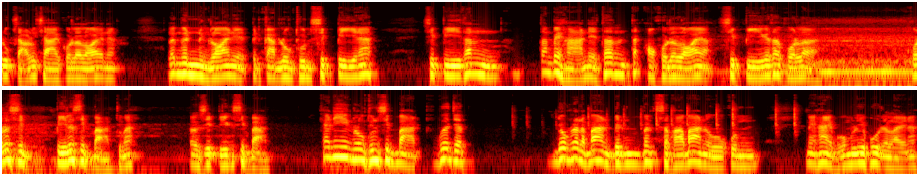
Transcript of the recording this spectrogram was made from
ลูกสาวลูกชายคนละร้อยนะแล้วเงิน100เนี่ยเป็นการลงทุน10ปีนะ10ปีท่าน ท่านไปหาเนี่ยท่านท่านเอาคนละร้อยอะ10ปีก็เท่าคนละคนละ10ปีละ10บาทถูกไหมเออ10ปีก็10บาท แค่นี้เองลงทุน10บาท เพื่อจะยกระดับบ้านเป็นสภาบ้านโอ้โหคุณไม่ให้ผมไม่รู้จะพูดอะไรนะ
